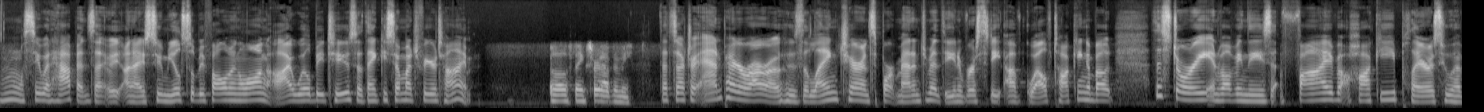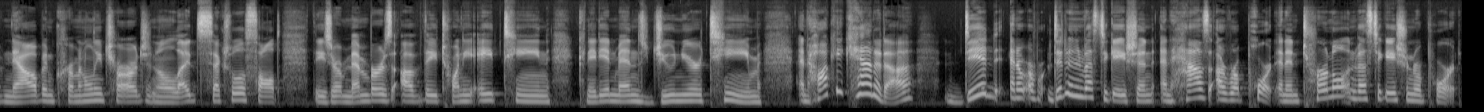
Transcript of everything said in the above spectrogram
We'll see what happens. And I assume you'll still be following along. I will be too. So thank you so much for your time. Oh, thanks for having me. That's Dr. Ann Pegoraro, who's the Lang Chair in Sport Management at the University of Guelph, talking about the story involving these five hockey players who have now been criminally charged in an alleged sexual assault. These are members of the 2018 Canadian men's junior team. And Hockey Canada did an, did an investigation and has a report, an internal investigation report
